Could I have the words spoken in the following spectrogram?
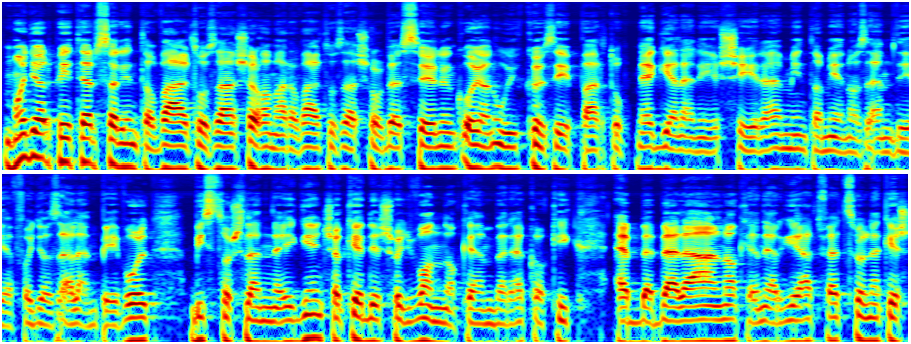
Magyar Péter szerint a változásra, ha már a változásról beszélünk, olyan új középpártok megjelenésére, mint amilyen az MDF vagy az LMP volt, biztos lenne igény, csak kérdés, hogy vannak emberek, akik ebbe beleállnak, energiát fetszölnek, és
